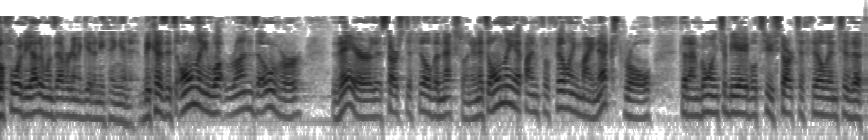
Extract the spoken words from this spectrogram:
before the other one's ever going to get anything in it. Because it's only what runs over there that starts to fill the next one. And it's only if I'm fulfilling my next role that I'm going to be able to start to fill into the,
